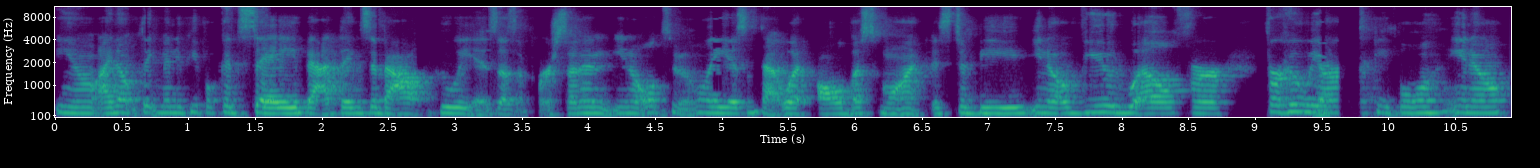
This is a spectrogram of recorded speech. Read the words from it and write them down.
you know, I don't think many people could say bad things about who he is as a person. And, you know, ultimately, isn't that what all of us want is to be, you know, viewed well for for who we are as people, you know,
